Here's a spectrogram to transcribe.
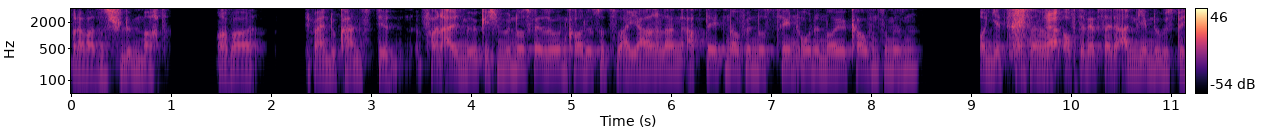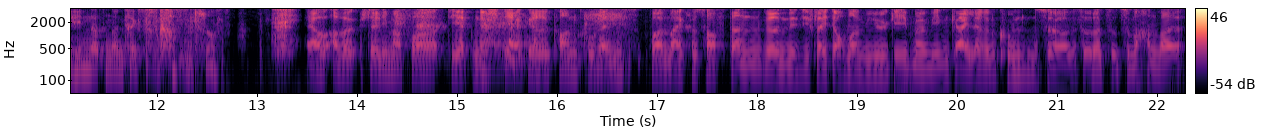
Oder was es schlimm macht. Aber ich meine, du kannst dir von allen möglichen Windows-Versionen konntest du zwei Jahre lang updaten auf Windows 10, ohne neue kaufen zu müssen. Und jetzt kannst du Ja. auf der Webseite angeben, du bist behindert und dann kriegst du es kostenlos. Ja, aber stell dir mal vor, die hätten eine stärkere Konkurrenz bei Microsoft, dann würden die sich vielleicht auch mal Mühe geben, irgendwie einen geileren Kundenservice oder so zu machen, weil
